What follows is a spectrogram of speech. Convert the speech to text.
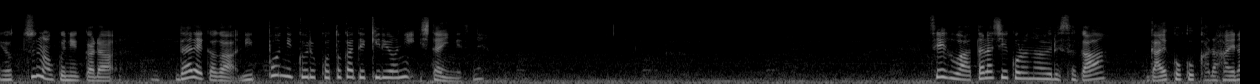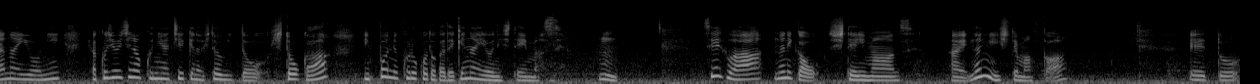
4つの国から誰かが日本に来ることができるようにしたいんですね。政府は新しいコロナウイルスが外国から入らないように111の国や地域の人々人が日本に来ることができないようにしています、うん、政府は何かをしています、はい、何してますか？えっ、と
